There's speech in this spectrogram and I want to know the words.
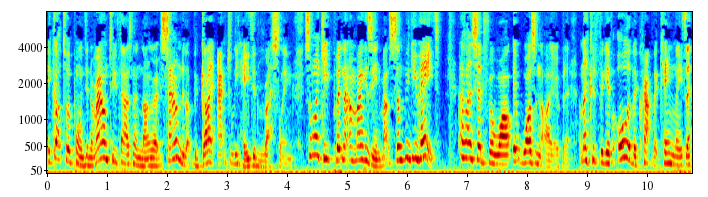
It got to a point in around 2009 where it sounded like the guy actually hated wrestling. So I keep putting out a magazine about something you hate. As I said for a while, it was an eye-opener, and I could forgive all of the crap that came later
